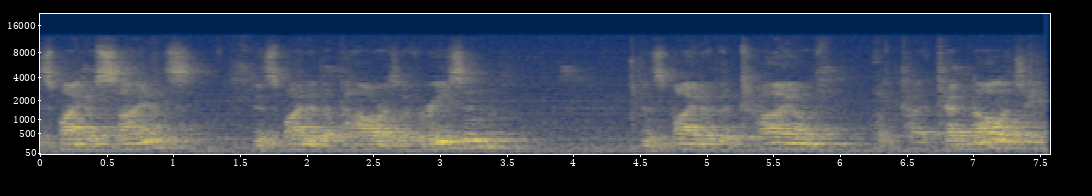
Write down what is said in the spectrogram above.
In spite of science, in spite of the powers of reason, in spite of the triumph of technology,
